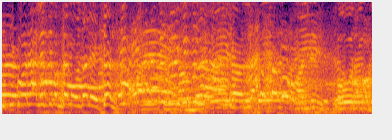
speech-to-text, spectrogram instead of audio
किती पोरं आले ती फक्त मोजायला ये. चल ओ रंग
